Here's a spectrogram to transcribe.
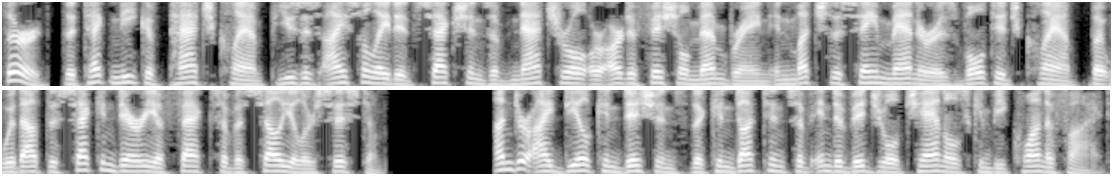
Third, the technique of patch clamp uses isolated sections of natural or artificial membrane in much the same manner as voltage clamp but without the secondary effects of a cellular system. Under ideal conditions the conductance of individual channels can be quantified.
